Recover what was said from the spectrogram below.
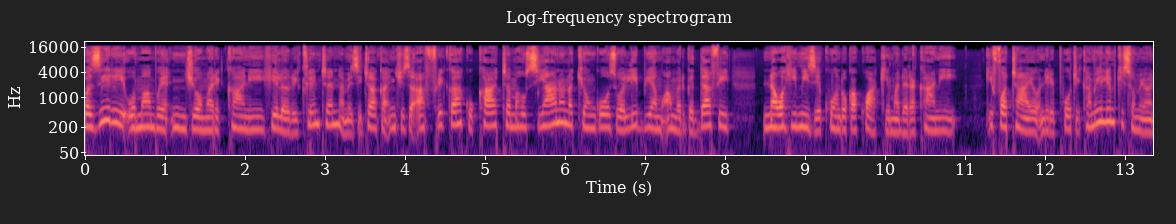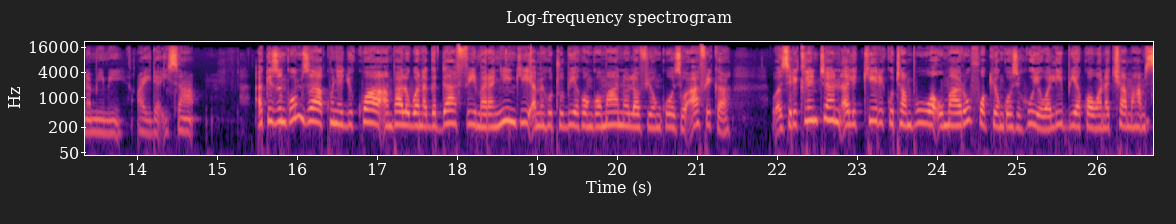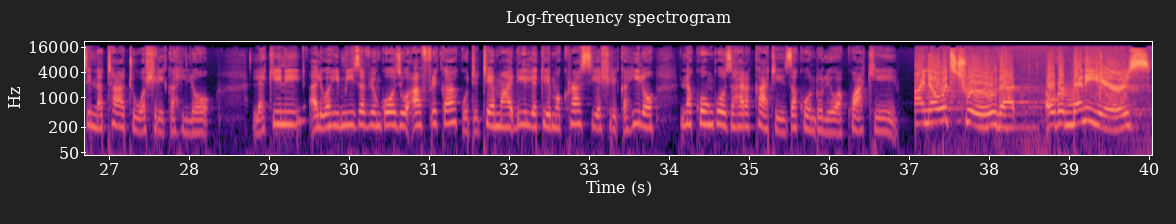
Waziri wa mambo ya nje wa Marekani Hillary Clinton amezitaka nchi za Afrika kukata mahusiano na kiongozi wa Libya Muammar Gaddafi na wahimize kuondoka kwake madarakani. Ifuatayo ni ripoti kamili, mkisomewa na mimi Aida Isa. Akizungumza kwenye jukwaa ambalo bwana Gaddafi mara nyingi amehutubia kongamano la viongozi wa Afrika, waziri Clinton alikiri kutambua umaarufu wa kiongozi huyo wa Libya kwa wanachama 53 wa shirika hilo, lakini aliwahimiza viongozi wa Afrika kutetea maadili ya kidemokrasi ya shirika hilo na kuongoza harakati za kuondolewa kwake. I know it's true that over many years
